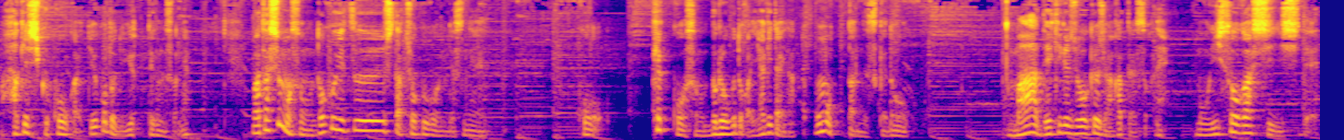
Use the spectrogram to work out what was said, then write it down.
激しく後悔ということで言ってるんですよね。私もその独立した直後にですね、こう、結構そのブログとかやりたいなと思ったんですけど、まあできる状況じゃなかったですよね。もう忙しいしで。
